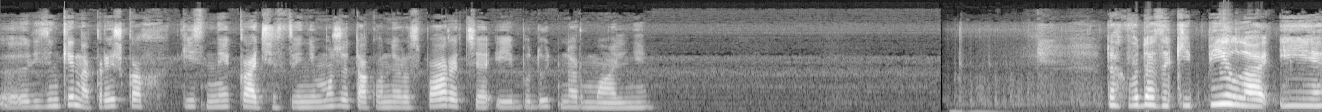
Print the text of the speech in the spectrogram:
е, різинки на кришках якісь некачественні. Може так вони розпаряться і будуть нормальні. Так, вода закипіла і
